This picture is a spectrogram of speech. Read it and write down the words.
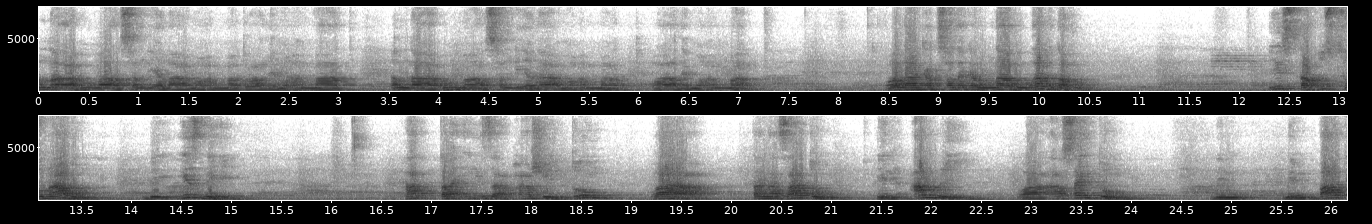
اللهم صل على محمد وآل محمد اللهم صل على محمد وآل محمد ولقد صدق الله عهده استحسناهم بإذنه حتى إذا فشلتم وتنازعتم في الأمر وعصيتم من من بعد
